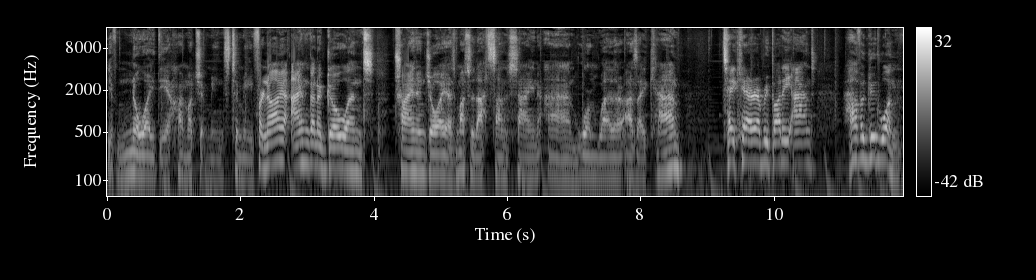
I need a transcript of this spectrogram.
You have no idea how much it means to me. For now, I'm gonna go and try and enjoy as much of that sunshine and warm weather as I can. Take care everybody and have a good one.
